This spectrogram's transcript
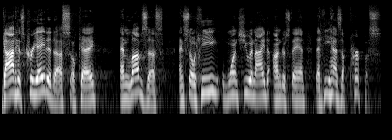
God has created us, okay, and loves us, and so He wants you and I to understand that He has a purpose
